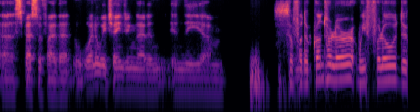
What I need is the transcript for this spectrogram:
uh, specify that. When are we changing that in, in the, um, So for the controller, we follow the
